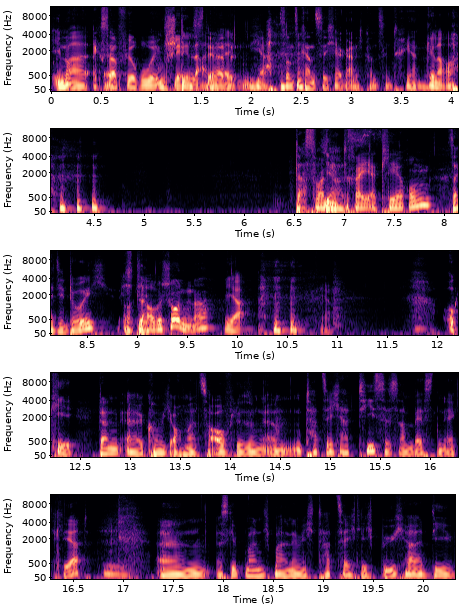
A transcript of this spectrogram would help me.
Immer, noch extra äh, für Ruhe um Stille klärst, der- anhalten, ja. Sonst kannst du dich ja gar nicht konzentrieren. Genau. Das waren Ja, die drei Erklärungen. Seid ihr durch? Ich glaube schon, ne? Ja. Ja. Okay, dann äh, komme ich auch mal zur Auflösung. Ähm, tatsächlich hat Thies es am besten erklärt. Ähm, es gibt manchmal nämlich tatsächlich Bücher, die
